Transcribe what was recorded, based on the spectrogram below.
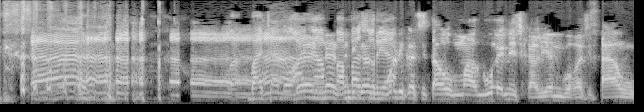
Baca doanya Bener, ini kan Surya. gue dikasih tahu emak gue nih sekalian gue kasih tahu.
